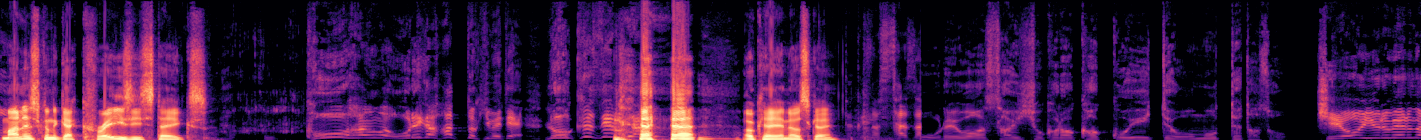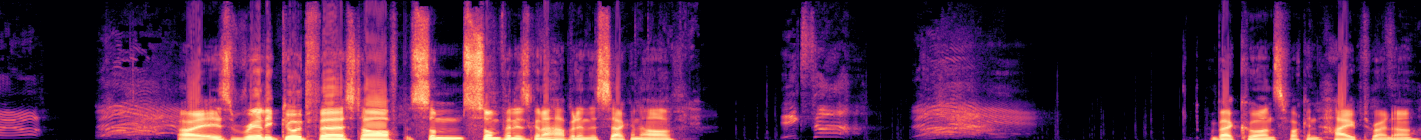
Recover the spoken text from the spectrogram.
Man is gonna get crazy stakes. okay, Inosuke. Alright, it's really good first half, but some something is gonna happen in the second half. I bet Kuon's fucking hyped right now.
